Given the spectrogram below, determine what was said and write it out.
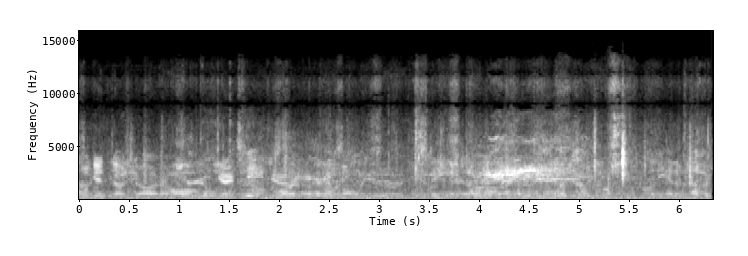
We'll get out. I'm sure you'll get He had another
